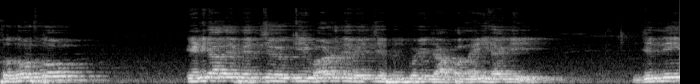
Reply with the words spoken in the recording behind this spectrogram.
ਸੋ ਦੋਸਤੋ ਇੰਡੀਆ ਦੇ ਵਿੱਚ, ਕੀ ਵਰਲਡ ਦੇ ਵਿੱਚ ਕੋਈ ਐਗਜ਼ਾਮਪਲ ਨਹੀਂ ਹੈਗੀ। ਜਿੰਨੀ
